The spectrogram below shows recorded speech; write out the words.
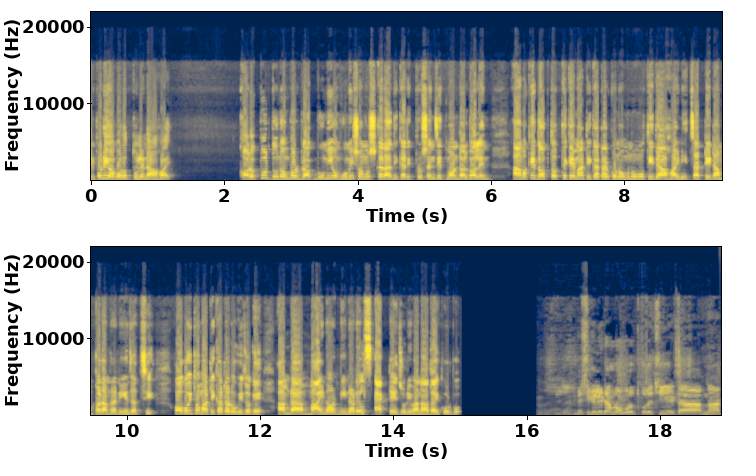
এরপরই অবরোধ তুলে নেওয়া হয়। খড়গপুর দু নম্বর ব্লক ভূমি ও ভূমি সংস্কার আধিকারিক প্রসেনজিৎ মন্ডল বলেন, আমাকে দপ্তর থেকে মাটি কাটার কোনো অনুমতি দেওয়া হয়নি, চারটি ডাম্পার আমরা নিয়ে যাচ্ছি। অবৈধ মাটি কাটার অভিযোগে আমরা মাইনর মিনারেলস অ্যাক্টে জরিমানা আদায় করব। বেসিক্যালি এটা আমরা অবরোধ করেছি, এটা আপনার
